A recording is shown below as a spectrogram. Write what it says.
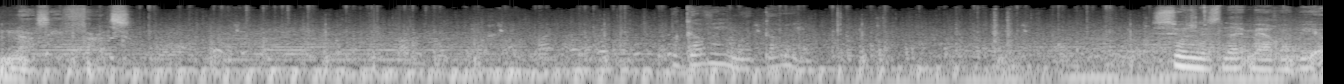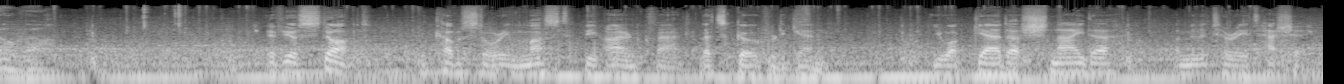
Nazi thugs. We're going, we're going. Soon this nightmare will be over. If you're stopped, the cover story must be ironclad. Let's go over it again. You are Gerda Schneider, a military attaché.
